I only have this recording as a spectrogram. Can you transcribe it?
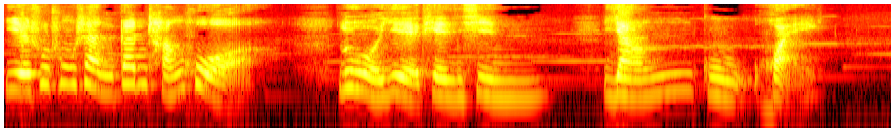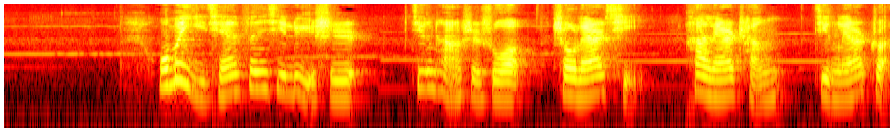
野树冲扇干长货，落叶添新扬骨怀。”我们以前分析律诗，经常是说首联起，颔联成，颈联转。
